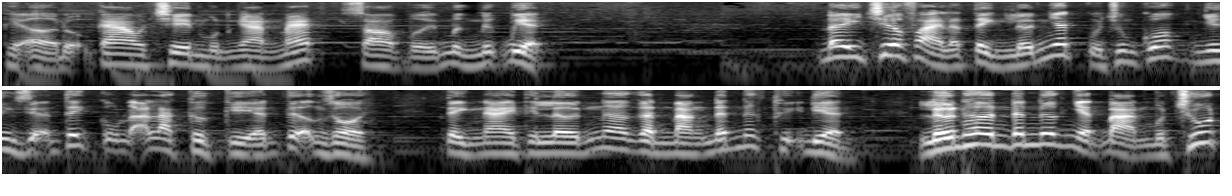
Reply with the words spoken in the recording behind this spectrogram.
thì ở độ cao trên 1.000 mét so với mực nước biển. Đây chưa phải là tỉnh lớn nhất của Trung Quốc nhưng diện tích cũng đã là cực kỳ ấn tượng rồi. Tỉnh này thì lớn ờ, gần bằng đất nước Thụy Điển, lớn hơn đất nước Nhật Bản một chút,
